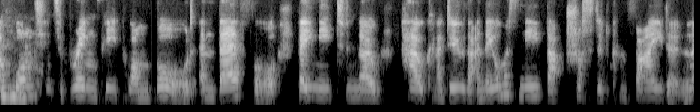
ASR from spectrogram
and mm-hmm. wanting to bring people on board and therefore they need to know how can i do that? And they almost need that trusted confidant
